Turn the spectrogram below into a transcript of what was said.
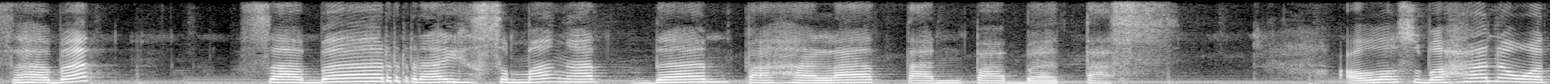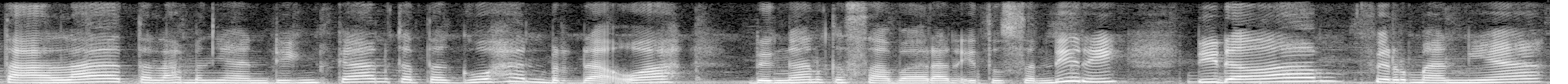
Sahabat, sabar raih semangat dan pahala tanpa batas. Allah Subhanahu wa taala telah menyandingkan keteguhan berdakwah dengan kesabaran itu sendiri di dalam firman-Nya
